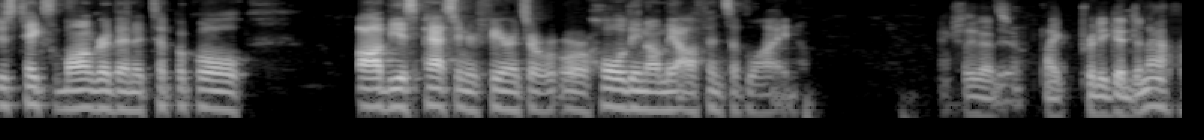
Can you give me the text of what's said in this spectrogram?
just takes longer than a typical obvious pass interference or, or holding on the offensive line. Actually, that's Yeah. like pretty good to know.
